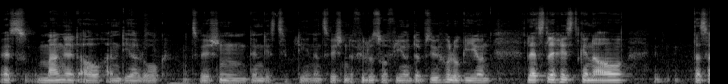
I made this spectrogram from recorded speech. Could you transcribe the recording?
es mangelt auch an Dialog zwischen den Disziplinen, zwischen der Philosophie und der Psychologie. Und letztlich ist genau das,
